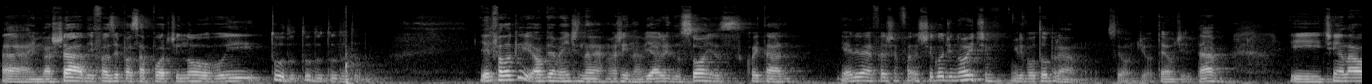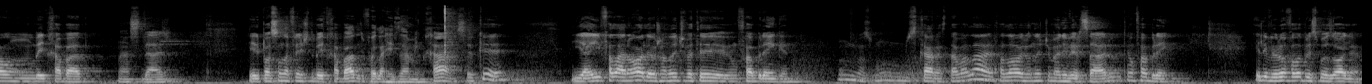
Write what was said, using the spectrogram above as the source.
a embaixada e fazer passaporte novo e tudo, tudo, tudo, tudo. E ele falou que, obviamente, né? Imagina, a viagem dos sonhos, coitado. E ele é, chegou de noite, ele voltou para o hotel onde ele estava, e tinha lá um Beit Chabad na cidade. Ele passou na frente do Beit Chabad, ele foi lá rezar Minha, não sei o quê. E aí falaram, olha, hoje à noite vai ter um Fabrengen. Um dos, um dos caras estava lá, ele falou, hoje à noite é meu aniversário, ter um Fabrengen. Ele virou e falou para a esposa, olha,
